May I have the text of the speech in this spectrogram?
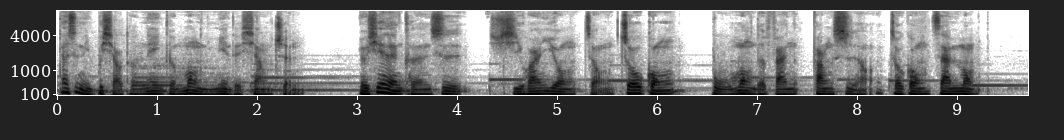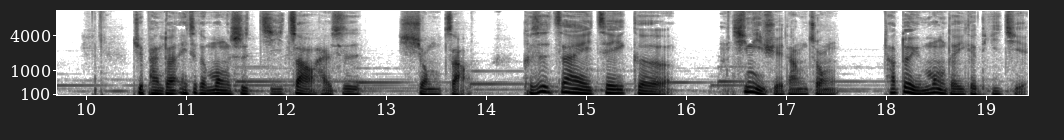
但是你不晓得那个梦里面的象征。有些人可能是喜欢用这种周公卜梦的方方式哦，周公占梦，去判断，哎，这个梦是吉兆还是凶兆。可是，在这个心理学当中，他对于梦的一个理解，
